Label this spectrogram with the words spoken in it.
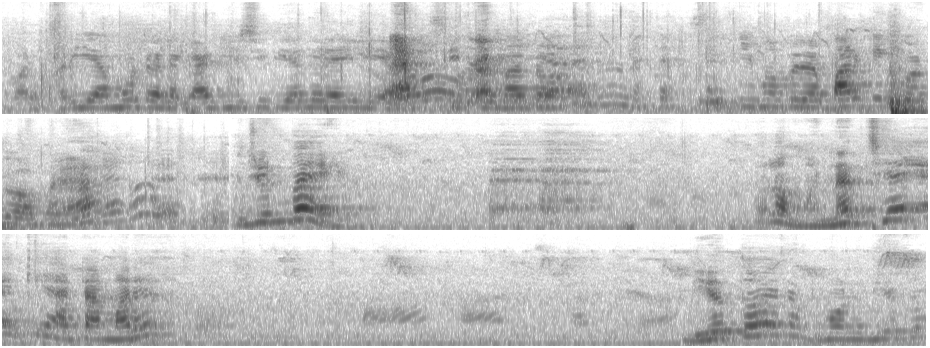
અમારે ફરિયા મોટા એટલે ગાડી સીધી અંદર આવી ગયા સિટીમાં તો. સિટીમાં બધા પાર્કિંગ ગોતવા પડે બોલો મન્નત છે અહીંયા કે આટા મારે? દિયો તો એને ફોન દિયો તો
